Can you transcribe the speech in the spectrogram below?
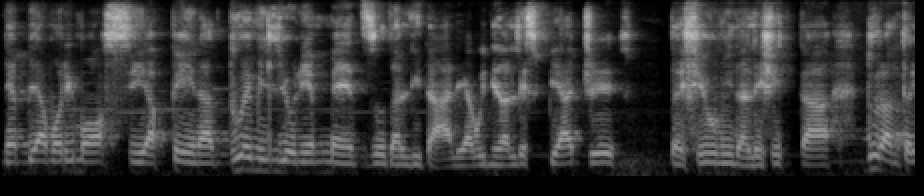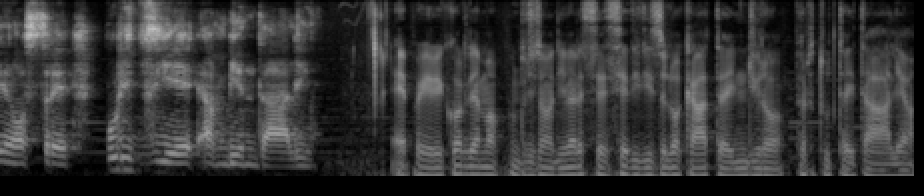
ne abbiamo rimossi appena due milioni e mezzo dall'Italia, quindi dalle spiagge, dai fiumi, dalle città, durante le nostre pulizie ambientali. E poi ricordiamo appunto ci sono diverse sedi dislocate in giro per tutta Italia.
